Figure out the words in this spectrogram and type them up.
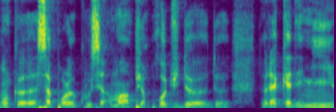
Donc euh, ça, pour le coup, c'est vraiment un pur produit de, l'académie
